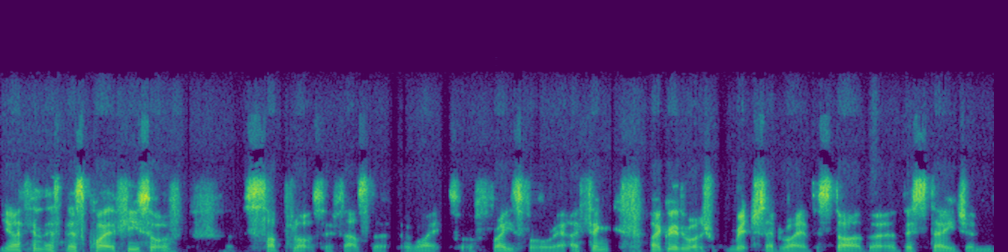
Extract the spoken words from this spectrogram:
Yeah, I think there's there's quite a few sort of subplots, if that's the, the right sort of phrase for it. I think I agree with what Rich said right at the start that at this stage, and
